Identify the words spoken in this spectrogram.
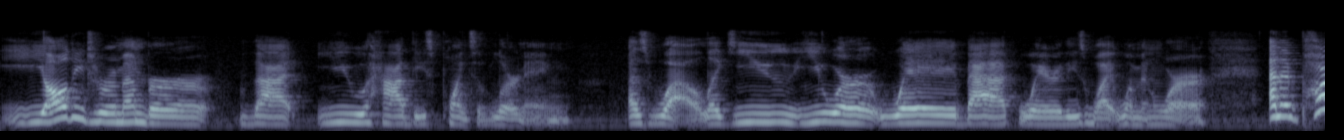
y'all need to remember that you had these points of learning as well like you you were way back where these white women were and in part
